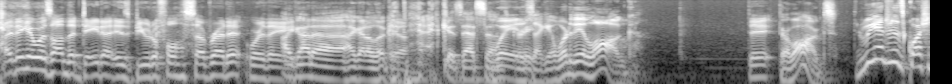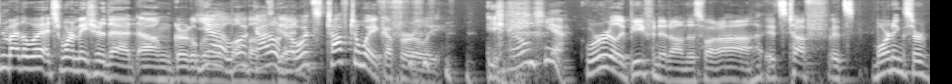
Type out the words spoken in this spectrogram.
I think it was on the Data is Beautiful subreddit where they I gotta, I gotta look at that because that sounds Wait great. a second. Where do they log? they They're logs. Did we answer this question by the way? I just want to make sure that um, gurgle gurgle yeah. Look, bum's I don't good. know. It's tough to wake up early. yeah. We're really beefing it on this one. Huh? It's tough. It's mornings are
